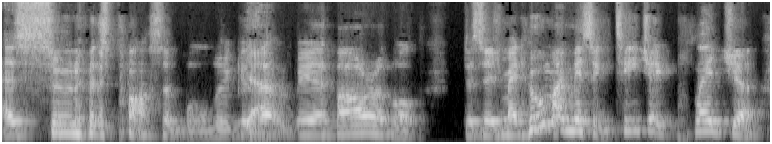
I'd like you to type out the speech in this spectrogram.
as soon as possible because yeah. that would be a horrible decision made. Who am I missing? TJ Pledger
